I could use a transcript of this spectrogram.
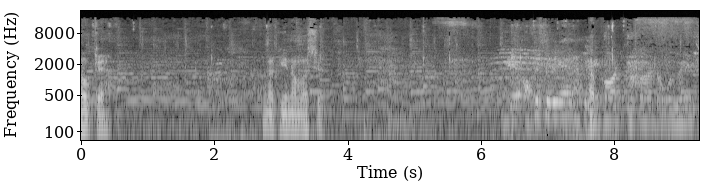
ओके। नगीना मस्जिद। ये ऑफ़िस एरिया है यहाँ पे रिकॉर्ड पेपर डॉक्यूमेंट्स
